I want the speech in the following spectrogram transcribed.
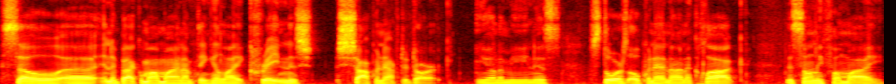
So uh, in the back of my mind, I'm thinking like creating this shopping after dark. You know what I mean? This store's open at nine o'clock. This only for my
